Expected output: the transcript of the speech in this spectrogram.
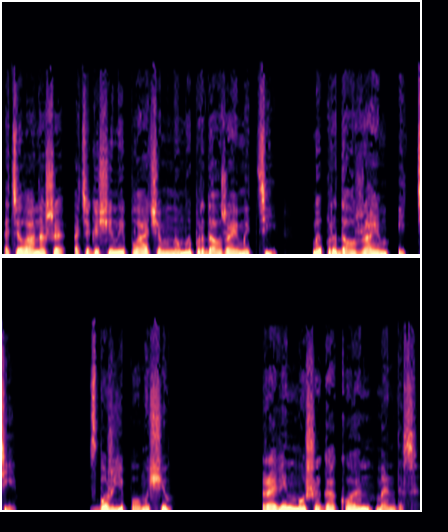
а тела наши отягощены плачем, но мы продолжаем идти, мы продолжаем идти. С Божьей помощью Равин Моша Гакоэн Мендес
